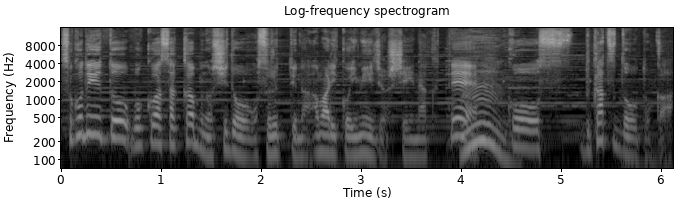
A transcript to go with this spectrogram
そこで言うと僕はサッカー部の指導をするっていうのはあまりこうイメージをしていなくて、うん。こう部活動とか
